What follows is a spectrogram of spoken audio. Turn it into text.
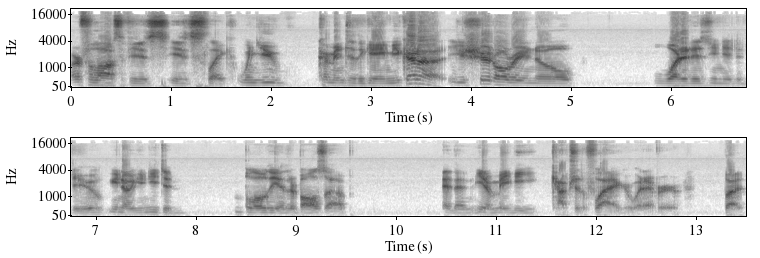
our philosophy is is like when you come into the game, you kind of you should already know what it is you need to do. You know, you need to blow the other balls up and then you know maybe capture the flag or whatever. But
